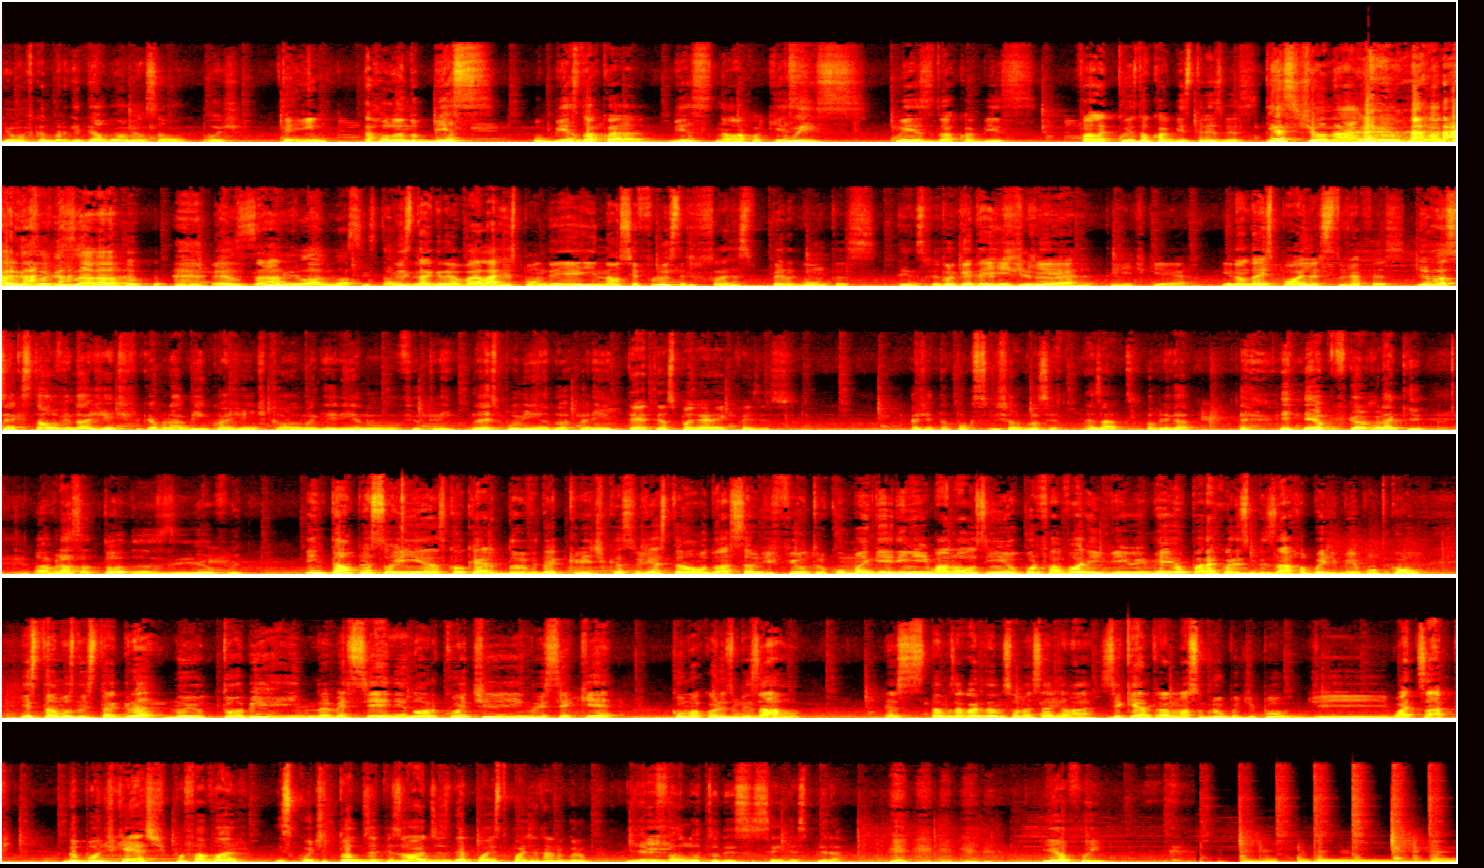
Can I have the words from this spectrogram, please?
E eu vou ficando por aqui. Tem alguma menção hoje? Tem, tá rolando o bis. O bis do Aqua... Bis? Não, Aquakiss? Quiz. Quiz do Aquabis. Fala quiz do Aquabis três vezes. Questionário do Aquarismo Bizarro. É Exato. lá no nosso Instagram. No Instagram, vai lá responder e não se frustre com suas perguntas. Tem as Porque tem perguntas gente que né? erra, tem gente que erra. E não dá spoiler se tu já fez. E você que está ouvindo a gente, fica brabinho com a gente com a mangueirinha no filtrinho, na espuminha do aquarinho. É, tem uns pangaré que faz isso. A gente tá pouco se lixando por você. Exato. Obrigado. e eu ficando por aqui. Um abraço a todos e eu fui. Então, pessoinhas, qualquer dúvida, crítica, sugestão ou doação de filtro com mangueirinha e manualzinho, por favor, envie um e-mail para aquarismobizarro.gmail.com Estamos no Instagram, no YouTube, e no MSN, no Orkut e no ICQ, como Aquarismo Bizarro. Estamos aguardando sua mensagem lá. Se quer entrar no nosso grupo de, de WhatsApp do podcast, por favor, escute todos os episódios e depois tu pode entrar no grupo. E ele falou tudo isso sem respirar. E eu fui. Thank you.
